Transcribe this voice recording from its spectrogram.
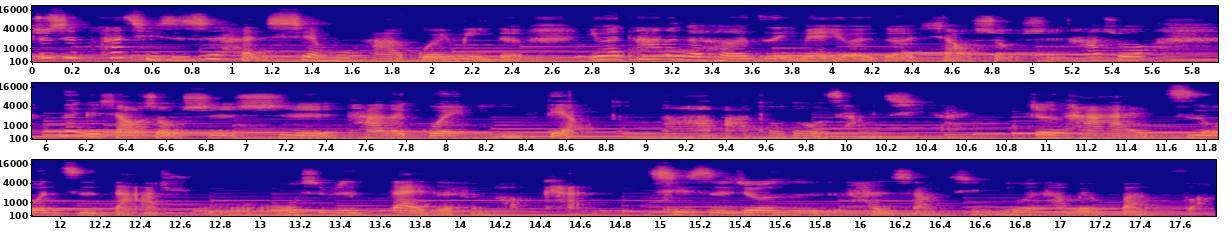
就是她其实是很羡慕她的闺蜜的，因为她那个盒子里面有一个小首饰，她说那个小首饰是她的闺蜜掉的，然后她把它偷偷藏起来，就是她还自问自答说，我是不是戴着很好看？其实就是很伤心，因为他没有办法。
